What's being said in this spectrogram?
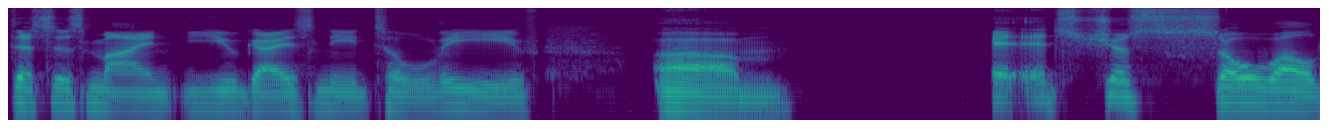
this is mine you guys need to leave um it, it's just so well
